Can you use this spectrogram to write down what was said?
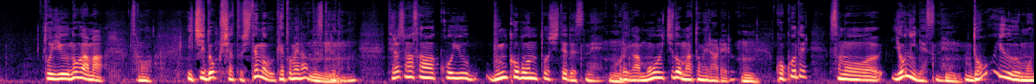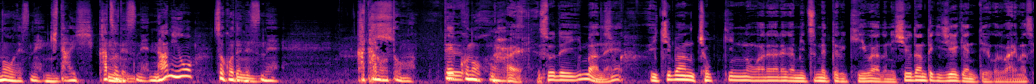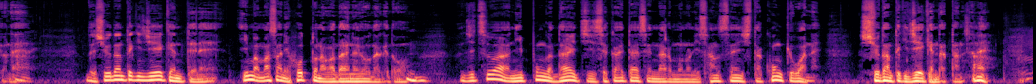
というのが、まあ、その、一読者としての受け止めなんですけれどもね、うん。寺島さんはこういう文庫本としてですね、これがもう一度まとめられる。うん、ここで、その世にですね、うん、どういうものをですね、期待し、かつですね、何をそこでですね、語ろうと思って、この本。はい。それで今ね、一番直近の我々が見つめてるキーワードに集団的自衛権っていうことがありますよね。はい、で、集団的自衛権ってね、今まさにホットな話題のようだけど、うん。実は日本が第一次世界大戦なるものに参戦した根拠はね、集団的自衛権だったんですよね。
